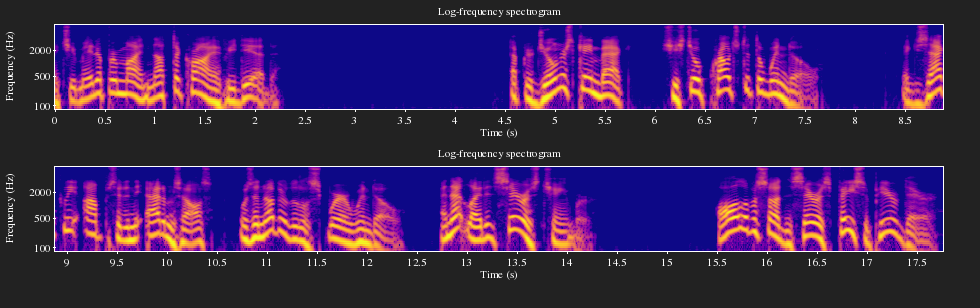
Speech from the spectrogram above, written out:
and she made up her mind not to cry if he did. After Jonas came back, she still crouched at the window. Exactly opposite in the Adams house was another little square window, and that lighted Sarah's chamber. All of a sudden, Sarah's face appeared there.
